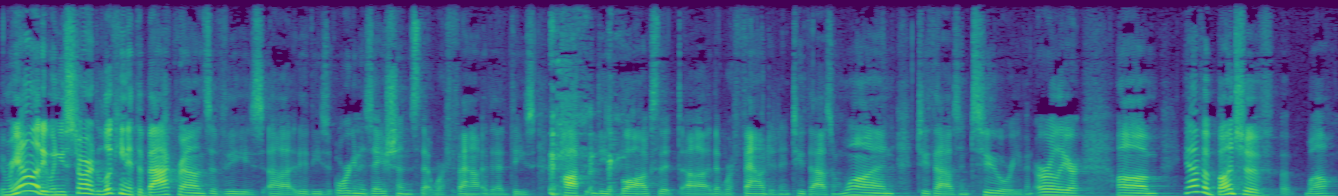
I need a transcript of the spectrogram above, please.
in reality, when you start looking at the backgrounds of these, uh, these organizations that were found, that these, pop, these blogs that, uh, that were founded in 2001, 2002, or even earlier, um, you have a bunch of, uh, well,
